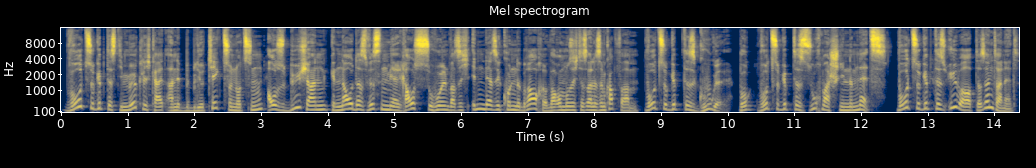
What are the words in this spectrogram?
Wozu gibt es die Möglichkeit, eine Bibliothek zu nutzen, aus Büchern genau das Wissen mir rauszuholen, was ich in der Sekunde brauche? Warum muss ich das alles im Kopf haben? Wozu gibt es Google? Wo, wozu gibt es Suchmaschinen im Netz? Wozu gibt es überhaupt das Internet?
